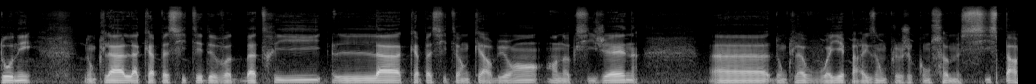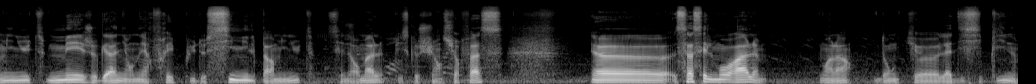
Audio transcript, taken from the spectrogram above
données. Donc là, la capacité de votre batterie, la capacité en carburant, en oxygène, euh, donc là, vous voyez par exemple, je consomme 6 par minute, mais je gagne en air frais plus de 6000 par minute. C'est normal, puisque je suis en surface. Euh, ça, c'est le moral. Voilà, donc euh, la discipline.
